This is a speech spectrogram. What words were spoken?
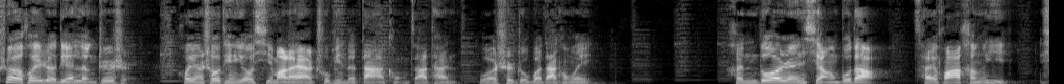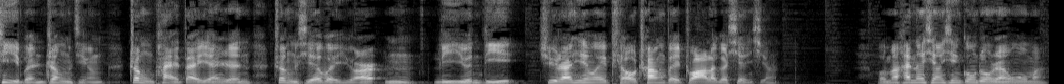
社会热点冷知识，欢迎收听由喜马拉雅出品的《大孔杂谈》，我是主播大孔威。很多人想不到，才华横溢、一本正经、正派代言人、政协委员，嗯，李云迪居然因为嫖娼被抓了个现行。我们还能相信公众人物吗？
